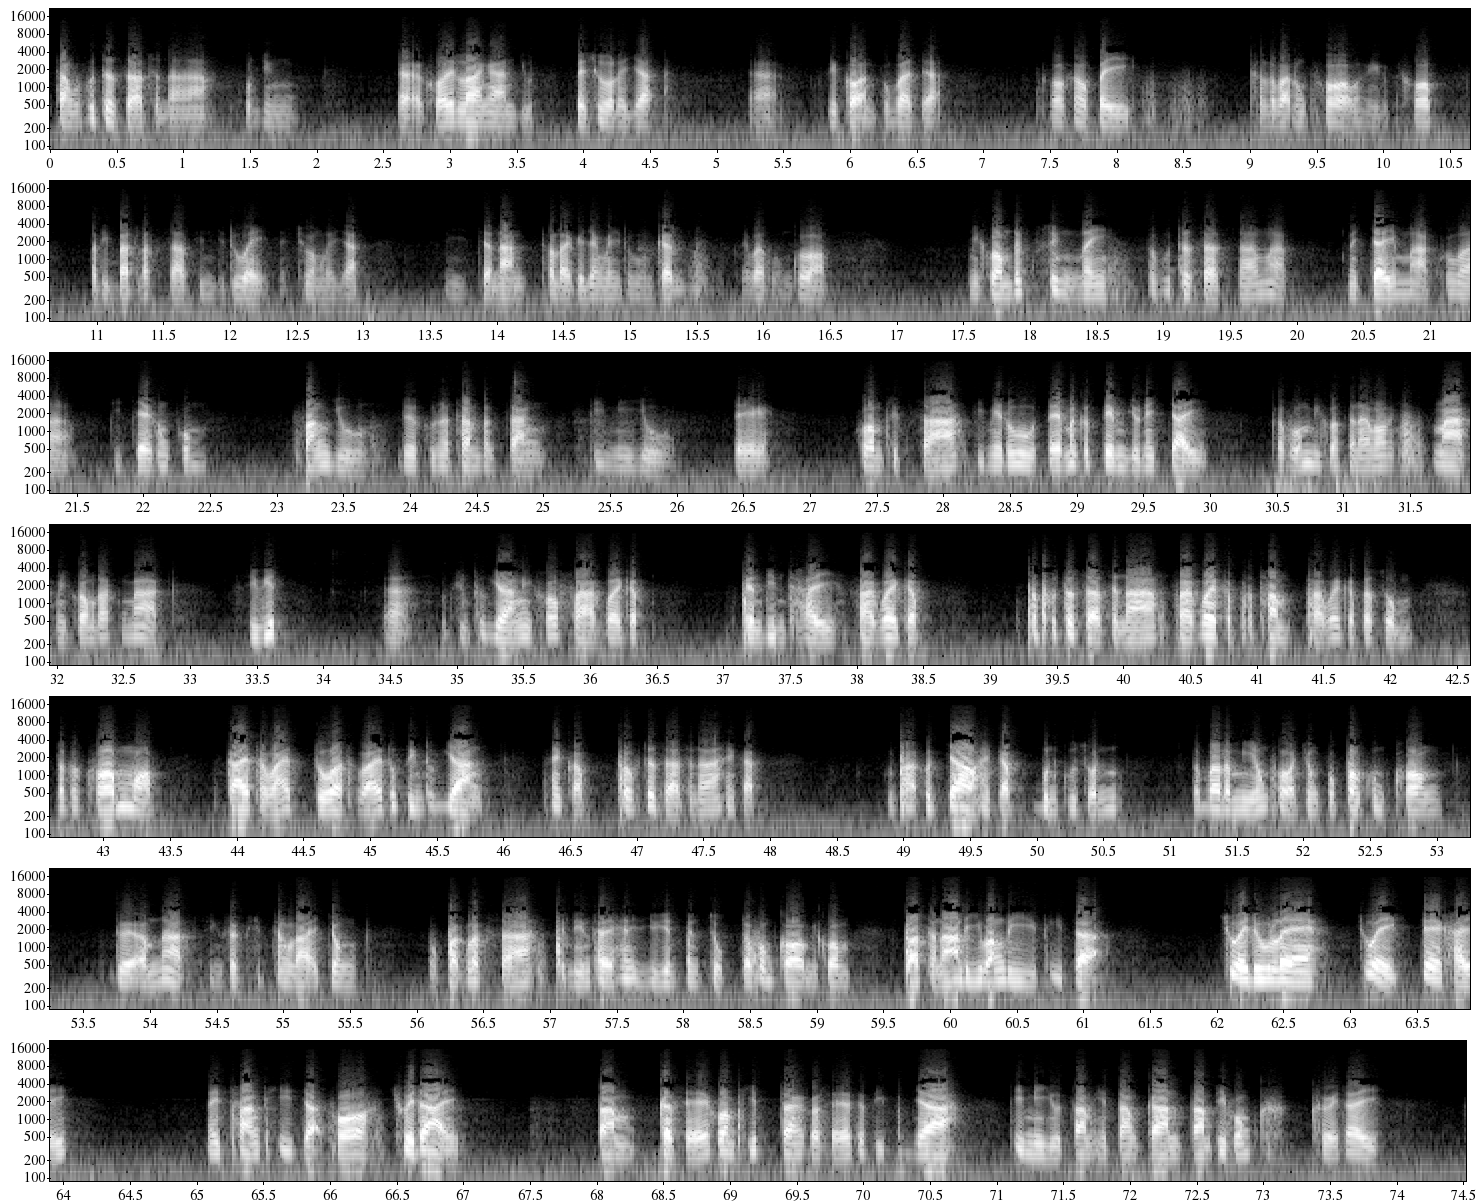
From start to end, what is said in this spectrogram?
ทางพระพุทธศาสนา ผมจึงขอได้ลางานหยุดไปช่วงระยะเดี๋ยวก่อนผมว่าจะขอเข้าไปคารวะหลวงพ่อมีขอปฏิบัติรักษาสิ้นอยู่ด้วยในช่วงระยะนี่จะนานเท่าไหร่ก็ยังไม่รู้เหมือนกัน แต่ว่าผมก็มีความลึกซึ้งในพระพุทธศาสนามากในใจมากเพราะว่าจิตใจของผมฝังอยู่ด้วยคุณธรรมต่าง ๆ ที่มีอยู่ แต่ ความศึกษาที่ไม่รู้ แต่มันก็เต็มอยู่ในใจกับผมมีความศรัทธามาก มีความรักมาก ชีวิตทุกสิ่งทุกอย่างนี่เขาฝากไว้กับแผ่นดินไทย ฝากไว้กับพระพุทธศาสนา ฝากไว้กับพระธรรม ฝากไว้กับพระสมแล้วก็ขอมอบกายถวายตัวถวายทุกสิ่งทุกอย่าง ให้กับพระพุทธศาสนาให้กับคุณพระคุณเจ้าให้กับบุญกุศลและบารมีของพ่อจงปกป้องคุ้มครอง ด้วยอำนาจสิ่งศักดิ์สิทธิ์ทั้งหลายจง ปกปักรักษาแผ่นดินไทยให้อยู่เย็นเป็นสุข แล้วผมก็มีความปรารถนาดีหวังดีที่จะช่วยดูแลช่วยแก้ไข ในทางที่จะพอช่วยได้ ตามกระแสความคิดตามกระแสสติปัญญาที่มีอยู่ตามเหตุตามการตามที่ผมเคยได้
